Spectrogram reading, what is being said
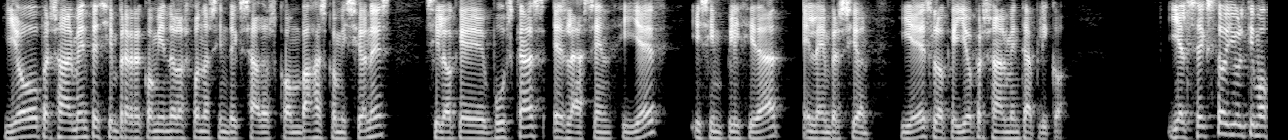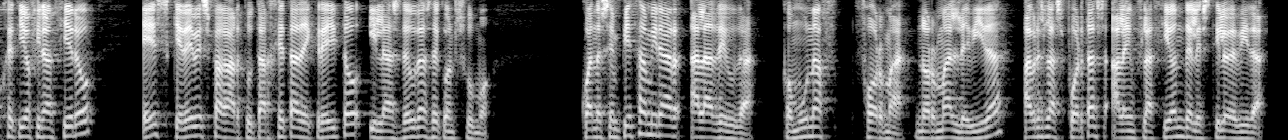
Yo personalmente siempre recomiendo los fondos indexados con bajas comisiones si lo que buscas es la sencillez y simplicidad en la inversión, y es lo que yo personalmente aplico. Y el sexto y último objetivo financiero es que debes pagar tu tarjeta de crédito y las deudas de consumo. Cuando se empieza a mirar a la deuda como una forma normal de vida, abres las puertas a la inflación del estilo de vida,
